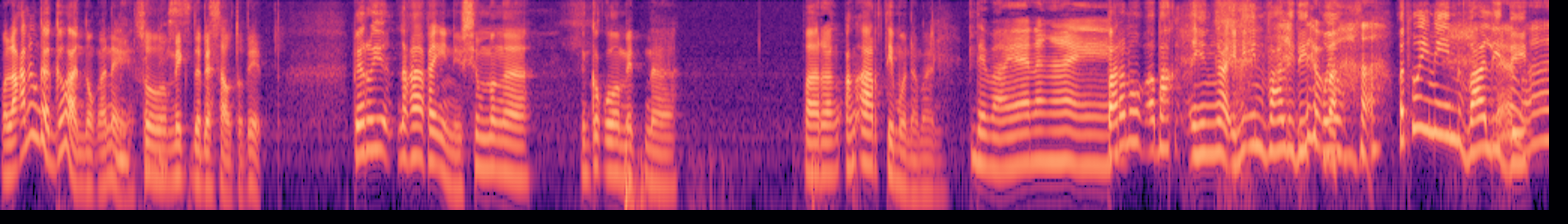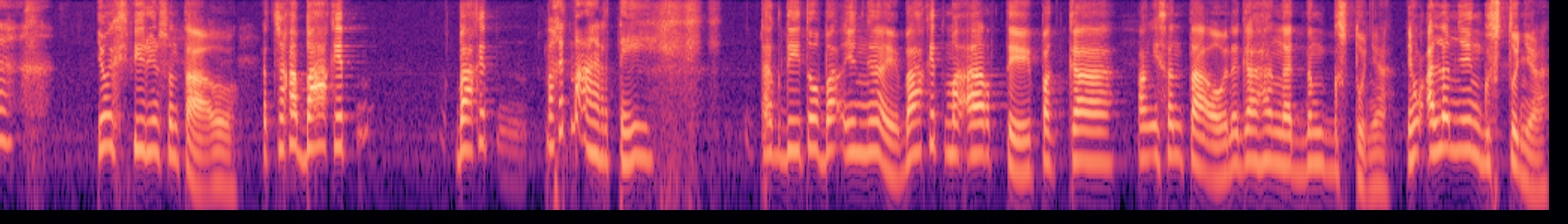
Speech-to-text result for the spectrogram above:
Wala ka nang gagawa, andong ka na eh. Make So, best. make the best out of it. Pero yung nakakainis, yung mga nagko-comment na parang ang arte mo naman. Diba? Yan na nga eh. Para mo, ah, bak, ayun nga, ini-invalidate mo Diba? yung, ba't mo ini-invalidate Diba? yung experience ng tao? At saka bakit, bakit, Bakit maarte? tag dito, ba, yun nga eh, bakit maarte pagka ang isang tao naghahangad ng gusto niya? Yung alam niya yung gusto niya,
